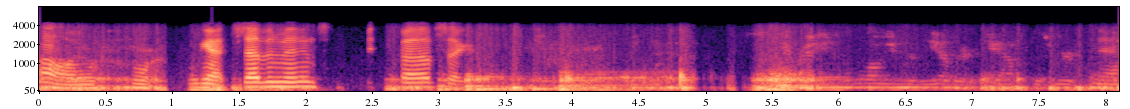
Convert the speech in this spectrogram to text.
Oh, we're- we got seven minutes, fifty-five seconds. To go into the other account, because we're, Yeah.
